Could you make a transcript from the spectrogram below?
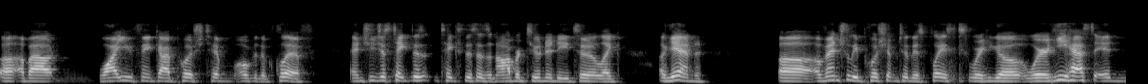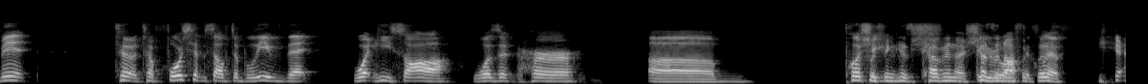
uh, about why you think I pushed him over the cliff?" And she just take this takes this as an opportunity to like again, uh, eventually push him to this place where he go where he has to admit to to force himself to believe that what he saw wasn't her um pushing, pushing his coven, uh, cousin off, off the cliff. cliff. Yeah.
